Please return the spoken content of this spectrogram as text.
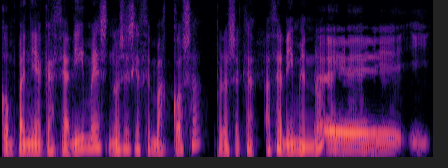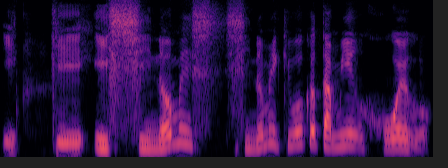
compañía que hace animes, no sé si hace más cosas, pero sé que hace animes, ¿no? Eh, y, y si no me si no me equivoco, también juego.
